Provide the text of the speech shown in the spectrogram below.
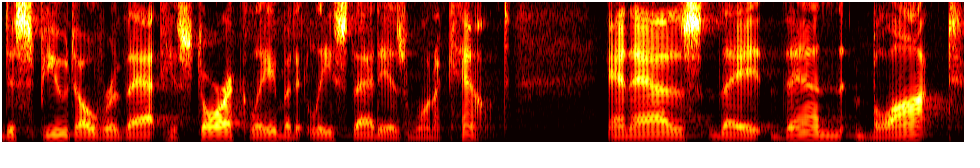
dispute over that historically, but at least that is one account. And as they then blocked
